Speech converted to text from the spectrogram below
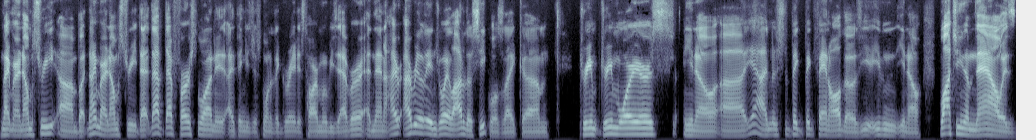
Nightmare on Elm Street. Um, but Nightmare on Elm Street, that that that first one, i- I think is just one of the greatest horror movies ever. And then I I really enjoy a lot of those sequels, like um, Dream Dream Warriors. You know, uh, yeah, I'm just a big big fan of all those. You, even you know, watching them now is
